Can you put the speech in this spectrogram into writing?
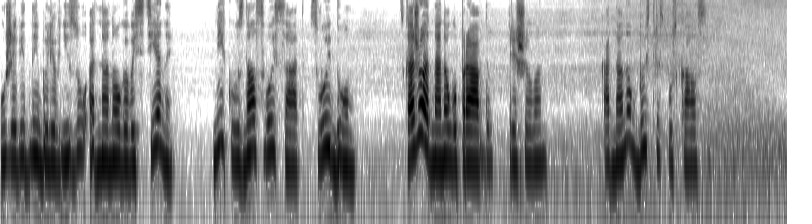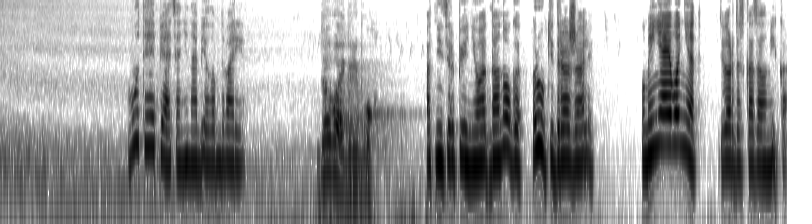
Уже видны были внизу одноноговые стены. Мика узнал свой сад, свой дом. «Скажу одноногу правду», — решил он. Одноног быстро спускался. Вот и опять они на белом дворе. Давай грибок. От нетерпения у однонога руки дрожали. «У меня его нет», — твердо сказал Мика.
